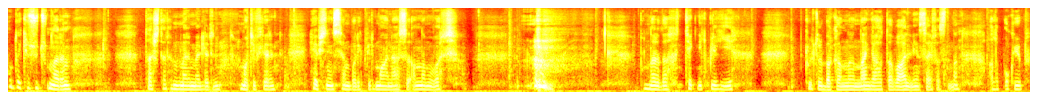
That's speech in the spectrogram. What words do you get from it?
Buradaki sütunların, taşların, mermerlerin, motiflerin hepsinin sembolik bir manası, anlamı var. Bunları da teknik bilgiyi Kültür Bakanlığı'ndan yahut da valiliğin sayfasından alıp okuyup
